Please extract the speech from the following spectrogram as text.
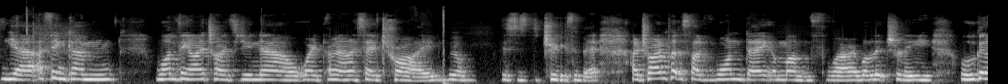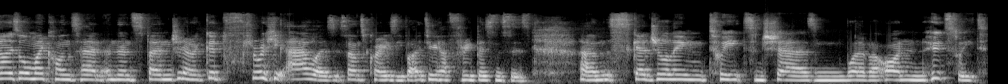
Yeah, I think um, one thing I try to do now, I mean, I say try, we'll this is the truth of it. I try and put aside one day a month where I will literally organize all my content and then spend, you know, a good three hours. It sounds crazy, but I do have three businesses, um, scheduling tweets and shares and whatever on Hootsuite.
